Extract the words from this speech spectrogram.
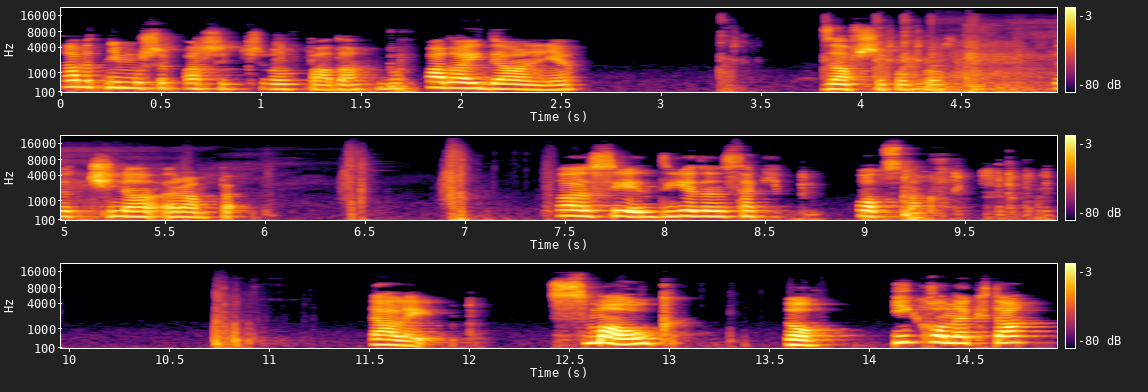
Nawet nie muszę patrzeć, czy on wpada, bo wpada idealnie. Zawsze po prostu. I odcina rampę. To jest jed- jeden z takich podstaw. Dalej. Smoke do i connecta,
